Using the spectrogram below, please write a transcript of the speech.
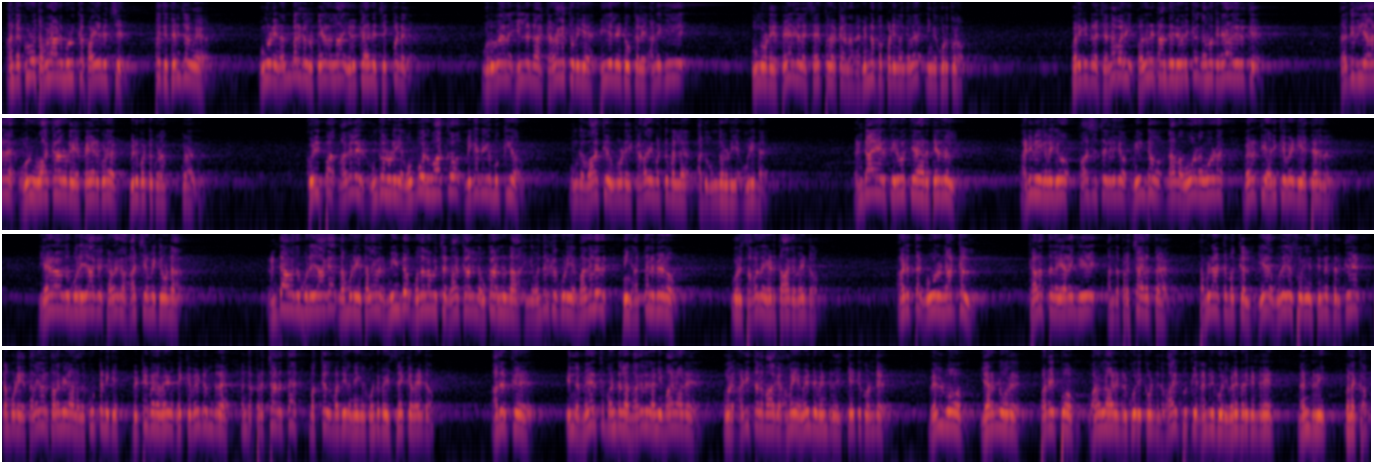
அந்த குழு தமிழ்நாடு முழுக்க பயணிச்சு உங்களுக்கு தெரிஞ்சவங்க உங்களுடைய நண்பர்கள் பேரெல்லாம் இருக்கான்னு செக் பண்ணுங்க. ஒருவேளை இல்லைன்னா கழகத்துடைய பிஎல்ஏ டூக்களை அணுகி உங்களுடைய பெயர்களை சேர்ப்பதற்கான அந்த விண்ணப்ப படிவங்களை நீங்க கொடுக்கணும். வருகின்ற ஜனவரி பதினெட்டாம் தேதி வரைக்கும் நமக்கு நேரம் இருக்கு. தகுதியான ஒரு வாக்காளருடைய பெயர் கூட விடுபட்டு கூட- கூடாது. குறிப்பா மகளிர் உங்களுடைய ஒவ்வொரு வாக்கும் மிக மிக முக்கியம். உங்க வாக்கு உங்களுடைய கடமை மட்டுமல்ல அது உங்களுடைய உரிமை. இரண்டாயிரத்தி இருபத்தி ஆறு தேர்தல் அடிமைகளையோ பாசிஸ்டுகளையோ மீண்டும் நாம ஓட ஓட விரட்டி அடிக்க வேண்டிய தேர்தல். ஏழாவது முறையாக கழகம் ஆட்சி அமைக்கணும்னா இரண்டாவது முறையாக நம்முடைய தலைவர் மீண்டும் முதலமைச்சர் நாற்காலியில் உட்காரணும்னா இங்க வந்திருக்கக்கூடிய மகளிர் நீங்க அத்தனை பேரும் ஒரு சபதம் எடுத்தாக வேண்டும். அடுத்த நூறு நாட்கள் களத்தில் இறங்கி அந்த பிரச்சாரத்தை தமிழ்நாட்டு மக்கள் ஏன் உதயசூரியன் சின்னத்திற்கு நம்முடைய தலைவர் தலைமையிலான அந்த கூட்டணிக்கு வெற்றி பெற வைக்க வேண்டும் என்ற அந்த பிரச்சாரத்தை மக்கள் மத்தியில் நீங்கள் கொண்டு போய் சேர்க்க வேண்டும். அதற்கு இந்த மேற்கு மண்டல மகளிர் அணி மாநாடு ஒரு அடித்தளமாக அமைய வேண்டும் என்று கேட்டுக்கொண்டு வெல்வோம் இருநூறு படைப்போம் வரலாறு என்று கூறிக்கொண்டு இந்த வாய்ப்புக்கு நன்றி கூறி விடைபெறுகின்றேன். நன்றி வணக்கம்.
